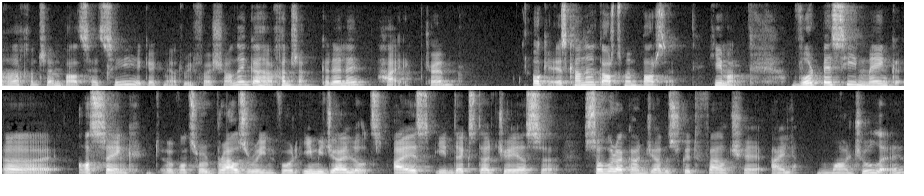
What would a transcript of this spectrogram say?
ահա, խնդրեմ, բացեցի, եկեք մի հատ refresh անենք, ահա, խնդրեմ, գրել է hi, չէ՞։ Okay, այսքանը կարծում եմ པարզ է։ Հիմա, որպեսի մենք ասենք ոնց որ browser-ին, որ image այլոց այս index.js-ը սովորական JavaScript file չէ, այլ module է,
